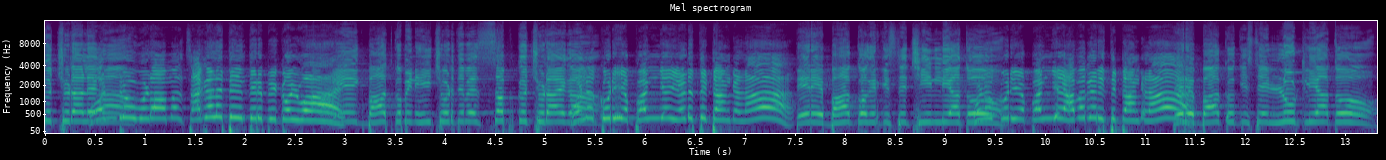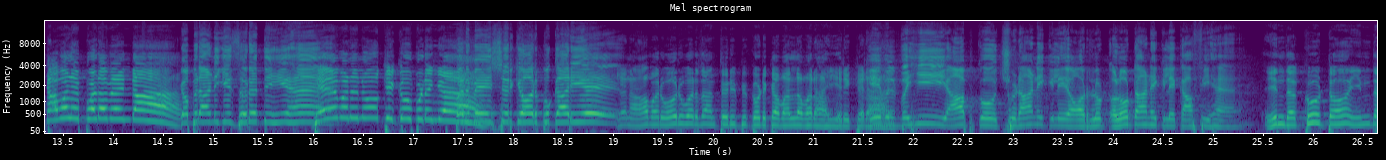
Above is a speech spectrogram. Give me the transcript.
कुछ छुड़ा ஒன்று लेगा விடாமல் சகலத்தையும் திருப்பிக் கொள்வாய் एक बात को भी नहीं छोड़ते हुए सब कुछ छुड़ाएगा உனக்குரிய பங்கை எடுத்துட்டாங்களா तेरे भाग को अगर किसने छीन लिया तो உனக்குரிய பங்கை அபகரித்துட்டாங்களா तेरे भाग को किसने लूट लिया तो கவலைப்பட வேண்டாம் घबराने की जरूरत नहीं है தேவனை நோக்கி கூப்பிடுங்க परमेश्वर की ओर पुकारिए ஏன்னா அவர் ஒருவர் தான் திருப்பி கொடுக்க வல்லவராய் இருக்கிறார் केवल वही आपको छुड़ाने के लिए और लौट- लौटाने के लिए काफी है இந்த கூட்டம் இந்த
